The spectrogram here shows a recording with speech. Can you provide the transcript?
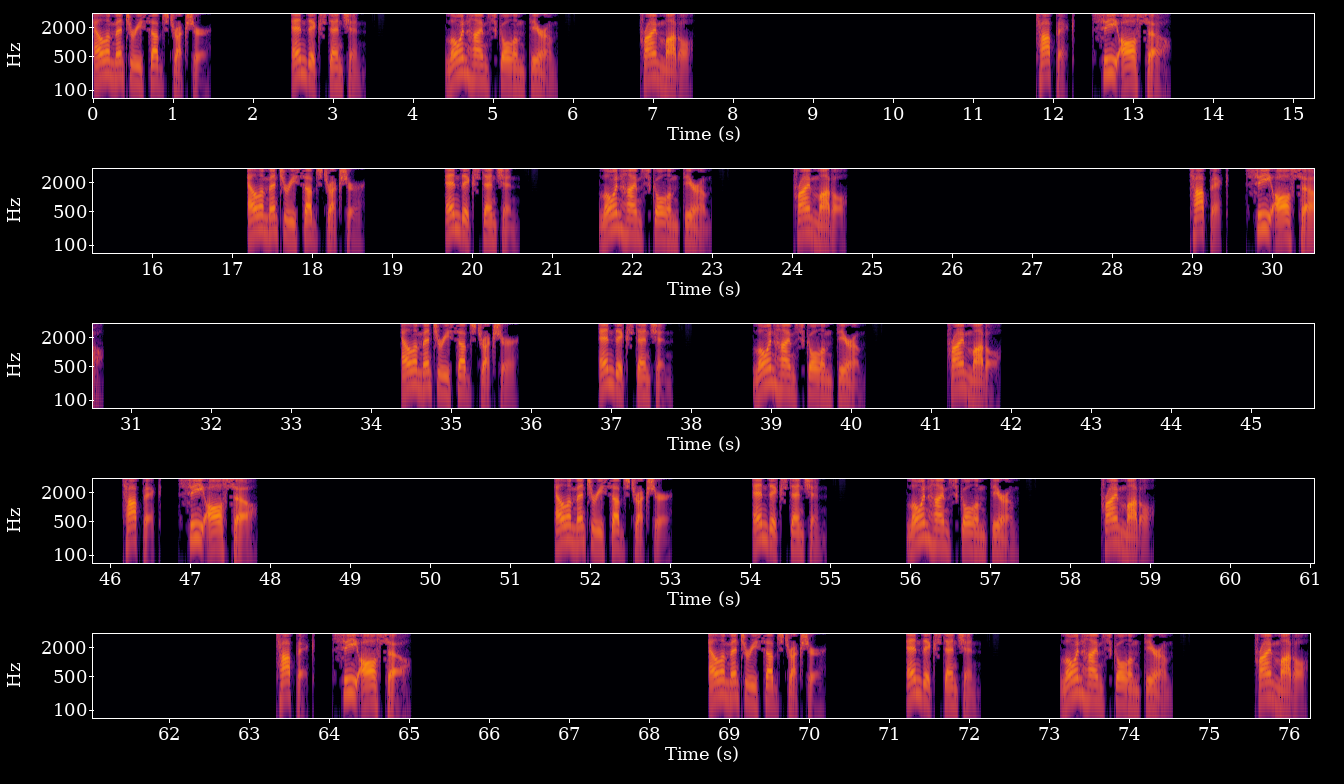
Elementary substructure. End extension. Lowenheim-Skolem theorem. Prime model. Topic. See also. Elementary substructure. End extension. Lowenheim-Skolem theorem. Prime model. Topic. See also. Elementary substructure. End extension. Lowenheim-Skolem theorem. Prime model Topic. See also. Elementary substructure. End extension. Lowenheim-Skolem theorem. Prime model. Topic. See also. Elementary substructure. End extension. Lowenheim-Skolem theorem Prime model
